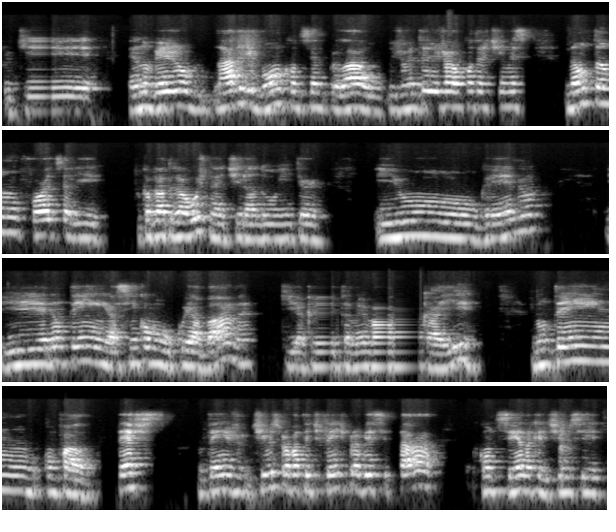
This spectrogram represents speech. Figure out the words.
porque eu não vejo nada de bom acontecendo por lá. O Juventude joga contra times não tão fortes ali do Campeonato Gaúcho, né, tirando o Inter e o Grêmio, e ele não tem, assim como o Cuiabá, né, que acredito também vai cair, não tem, como fala, testes, não tem times para bater de frente para ver se está acontecendo, aquele time se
